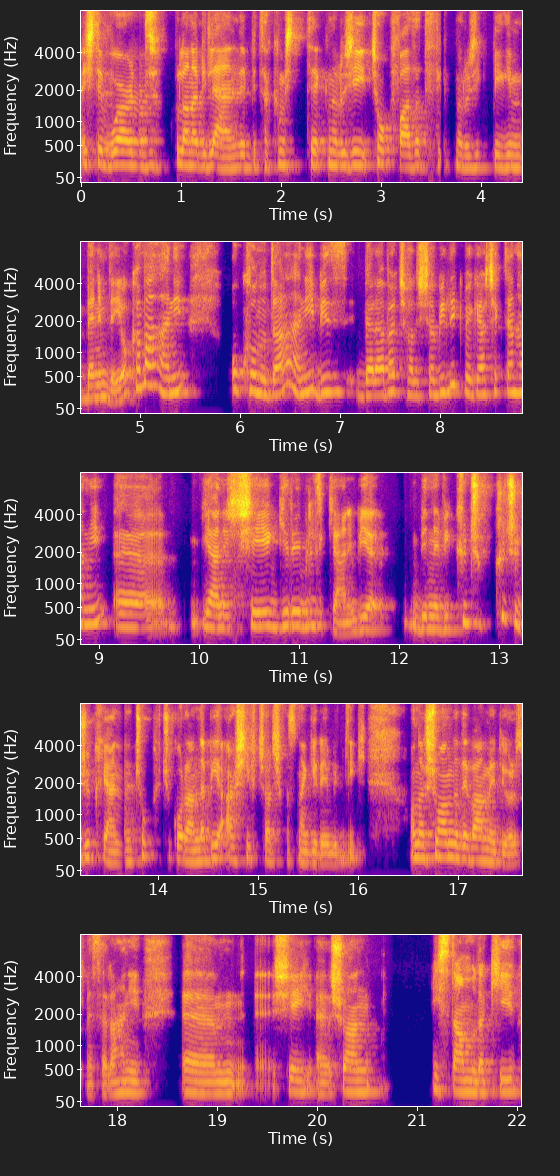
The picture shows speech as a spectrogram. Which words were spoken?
işte Word kullanabilen ve bir takım işte teknoloji çok fazla teknolojik bilgim benim de yok ama hani o konuda hani biz beraber çalışabildik ve gerçekten hani e, yani şeye girebildik yani bir bir nevi küçük küçücük yani çok küçük oranda bir arşiv çalışmasına girebildik. Ona şu anda devam ediyoruz mesela hani e, şey e, şu an İstanbul'daki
